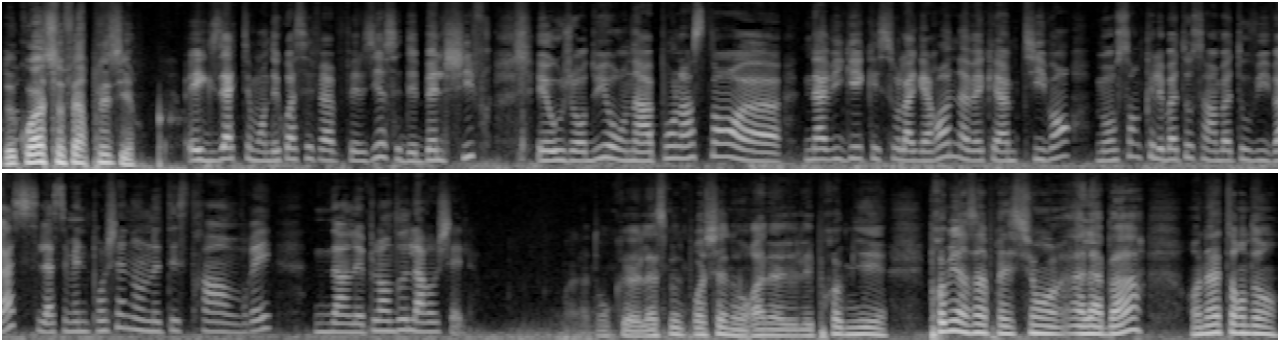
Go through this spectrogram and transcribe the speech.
De quoi se faire plaisir. Exactement, de quoi se faire plaisir, c'est des belles chiffres. Et aujourd'hui, on a pour l'instant euh, navigué sur la Garonne avec un petit vent, mais on sent que les bateaux, c'est un bateau vivace. La semaine prochaine, on le testera en vrai dans les plans d'eau de La Rochelle. Voilà, donc euh, la semaine prochaine, on aura les premiers, premières impressions à la barre. En attendant,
